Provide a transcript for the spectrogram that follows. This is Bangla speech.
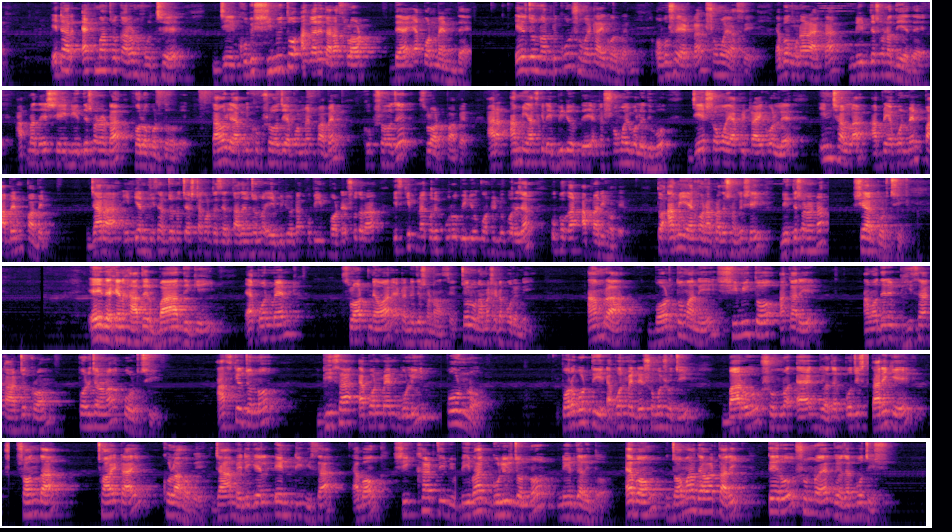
এটার একমাত্র কারণ হচ্ছে যে খুবই সীমিত আকারে তারা স্লট দেয় অ্যাপয়েন্টমেন্ট দেয়। এর জন্য আপনি কোন সময় ট্রাই করবেন? অবশ্যই একটা সময় আছে এবং ওনারা একটা নির্দেশনা দিয়ে দেয়। আপনাদের সেই নির্দেশনাটা ফলো করতে হবে। তাহলে আপনি খুব সহজে অ্যাপয়েন্টমেন্ট পাবেন, খুব সহজে স্লট পাবেন। আর আমি আজকের এই ভিডিওতে একটা সময় বলে দিব। যে সময় আপনি ট্রাই করলে ইনশাল্লাহ আপনি অ্যাপয়েন্টমেন্ট পাবেন পাবেন। যারা ইন্ডিয়ান ভিসার জন্য চেষ্টা করতেছেন, তাদের জন্য এই ভিডিওটা খুবই ইম্পর্টেন্ট সুতরাং স্কিপ না করে পুরো ভিডিও কন্টিনিউ করে যান, উপকার আপনারই হবে। তো আমি এখন আপনাদের সঙ্গে সেই নির্দেশনাটা শেয়ার করছি। এই দেখেন, হাতের বা দিকেই অ্যাপয়েন্টমেন্ট স্লট নেওয়ার একটা নির্দেশনা আছে। চলুন আমরা সেটা পড়ে নিই। আমরা বর্তমানে সীমিত আকারে আমাদের ভিসা কার্যক্রম পরিচালনা করছি। আজকের জন্য ভিসা অ্যাপয়েন্টমেন্টগুলি পূর্ণ। পরবর্তী অ্যাপয়েন্টমেন্টের সময়সূচি বারো শূন্য এক দু হাজার পঁচিশ তারিখে সন্ধ্যা ছয়টায় খোলা হবে, যা মেডিকেল এন্ট্রি ভিসা এবং শিক্ষার্থী বিভাগগুলির জন্য নির্ধারিত। এবং জমা দেওয়ার তারিখ তেরো শূন্য এক দুই হাজার পঁচিশ।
